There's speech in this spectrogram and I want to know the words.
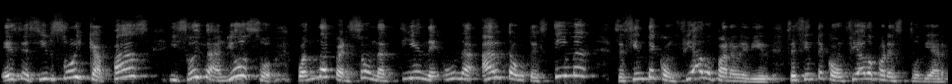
Es decir, soy capaz y soy valioso. Cuando una persona tiene una alta autoestima, se siente confiado para vivir, se siente confiado para estudiar,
